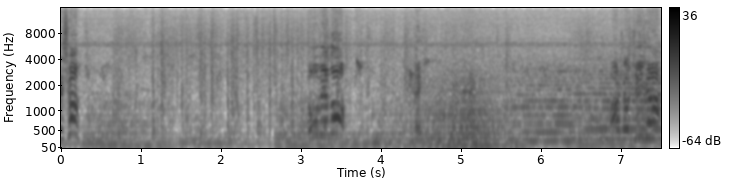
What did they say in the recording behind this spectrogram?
赶上！都别动！哎，把手举起来！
